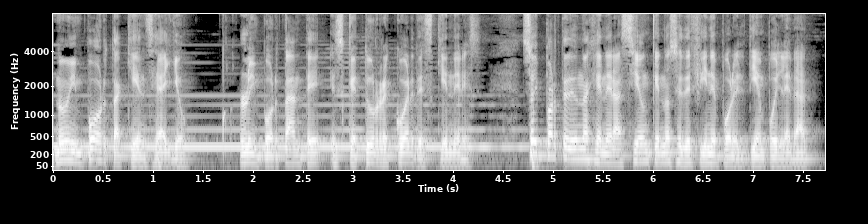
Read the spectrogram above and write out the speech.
No importa quién sea yo. Lo importante es que tú recuerdes quién eres. Soy parte de una generación que no se define por el tiempo y la edad.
